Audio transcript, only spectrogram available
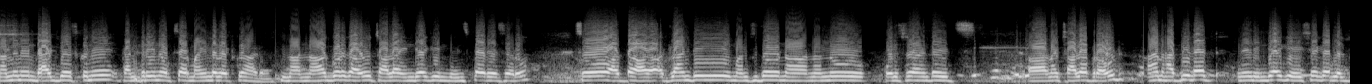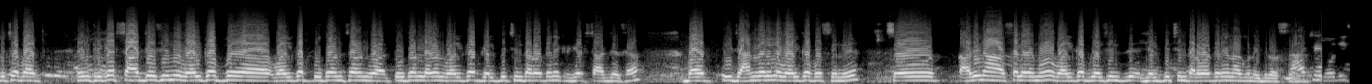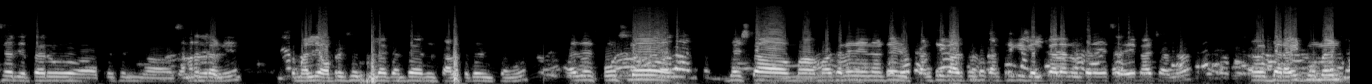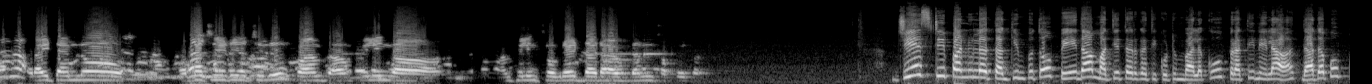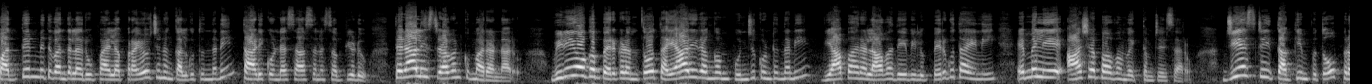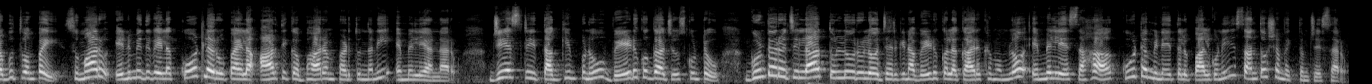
నన్ను నేను బ్యాక్ చేసుకుని కంట్రీని ఒకసారి మైండ్లో పెట్టుకున్నాడు. నాకు కూడా కాదు చాలా ఇండియాకి ఇన్స్పైర్ చేశారు. సో అట్లా అట్లాంటి మనిషితో నా నన్ను పోలించడం అంటే ఇట్స్ నాకు చాలా ప్రౌడ్ ఐఎమ్ హ్యాపీ దట్ నేను ఇండియాకి ఏషియా కప్ గెలిపించా బట్ నేను క్రికెట్ స్టార్ట్ చేసింది world cup world cup two thousand seven two thousand eleven world cup గెలిపించిన తర్వాతనే క్రికెట్ స్టార్ట్ చేశా. బట్ ఈ జనవరిలో వరల్డ్ కప్ వస్తుంది. సో అది నా అసలేమో వరల్డ్ కప్ గెలిచి గెలిపించిన తర్వాతనే నాకు నిద్ర వస్తుంది. మోదీ సార్ చెప్పారు ఆపరేషన్ మళ్ళీ ఆపరేషన్ తిలక్ అంటే అది చాలా పెద్ద విషయము. అదే స్పోర్ట్స్లో జస్ట్ uh, మా మాకు అనేది ఏంటంటే కంట్రీకి ఆడుతుంటే కంట్రీకి గెలిపాలని ఉంటుంది. ఏ- మ్యాచ్ అన్నా so the right moment right టైంలో ఆపర్చునిటీ వచ్చింది so feeling I'm feeling so great that I have done something GST పన్నుల తగ్గింపుతో పేద మధ్యతరగతి కుటుంబాలకు ప్రతి నెల దాదాపు పద్దెనిమిది వందల రూపాయల ప్రయోజనం కలుగుతుందని తాడికొండ శాసనసభ్యుడు తెనాలి శ్రవణ్ కుమార్ అన్నారు. వినియోగం పెరగడంతో తయారీ రంగం పుంజుకుంటుందని వ్యాపార లావాదేవీలు పెరుగుతాయని ఎమ్మెల్యే ఆశాభావం వ్యక్తం చేశారు. జీఎస్టీ తగ్గింపుతో ప్రభుత్వంపై సుమారు ఎనిమిది వేల కోట్ల రూపాయల ఆర్థిక భారం పడుతుందని ఎమ్మెల్యే అన్నారు. జీఎస్టీ తగ్గింపును వేడుకగా చూసుకుంటూ గుంటూరు జిల్లా తుళ్ళూరులో జరిగిన వేడుకల కార్యక్రమంలో ఎమ్మెల్యే సహా కూటమి నేత నేతలు పాల్గొని సంతోషం వ్యక్తం చేశారు.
